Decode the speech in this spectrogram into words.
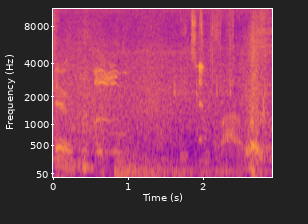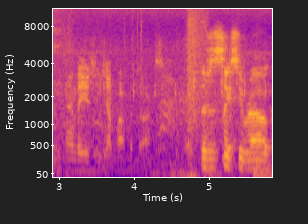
too far away. And they usually jump off the docks. There's a 60 rogue.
